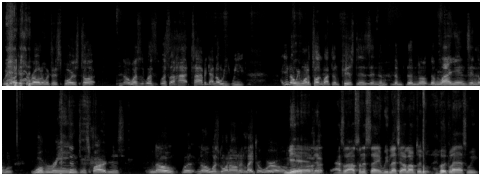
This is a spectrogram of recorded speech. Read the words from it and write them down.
we, are gonna get to rolling with this sports talk. You know, what's what's what's a hot topic? I know we we you know we want to talk about them Pistons and the the the, the Lions and the Wolverines and Spartans. You know what? You know what's going on in Laker world. Yeah, that, that's what I was gonna say. We let y'all off the hook last week,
